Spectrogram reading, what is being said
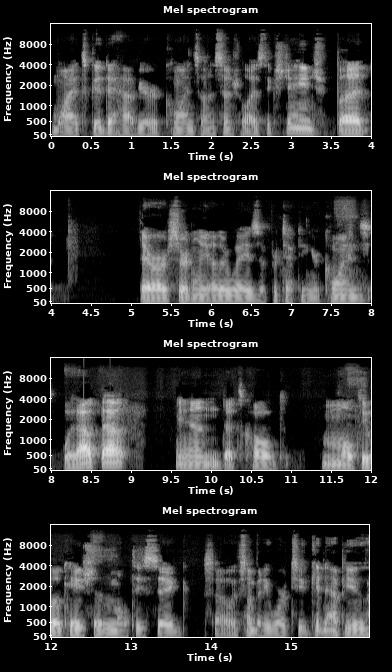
why it's good to have your coins on a centralized exchange, but there are certainly other ways of protecting your coins without that and that's called multi-location, multi-sig. So if somebody were to kidnap you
